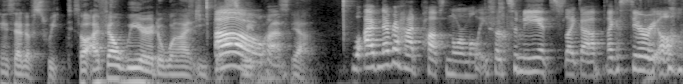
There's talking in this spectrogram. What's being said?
instead of sweet. So I felt weird when I eat the Oh, sweet okay. ones. Yeah. Well, I've never had puffs normally, so to me it's like a like a cereal,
